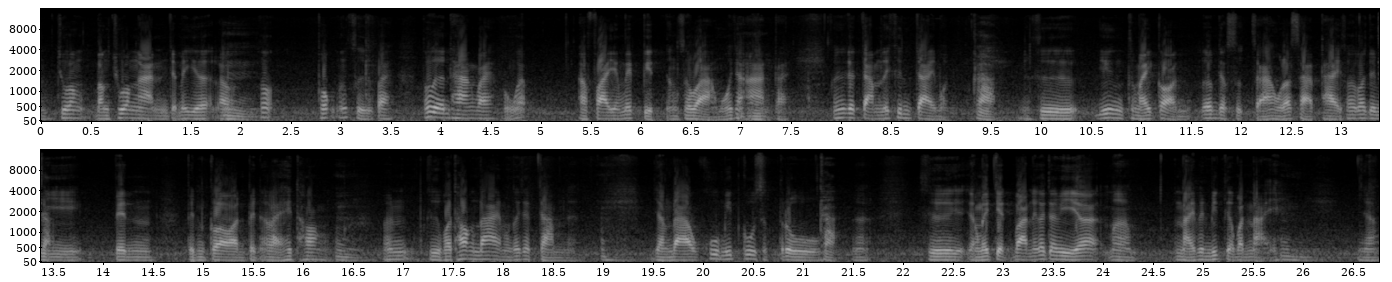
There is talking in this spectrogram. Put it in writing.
ำช่วงบางช่วงงานจะไม่เยอะเราอืมก็พกหนังสือไป ต้องเดินทางไป ผมว่าอะไฟยังไม่ปิดยังสว่างผมก็จะอ่านไป เพราะฉะนั้นจะจำได้ขึ้นใจหมดครับ คือยิ่งสมัยก่อนเริ่มจากศึกษาโหราศาสตร์ไทยเขาก็จะครับมีเป็นเป็นกรอนเป็นอะไรให้ท่องอืมเพราะฉะนั้นคือพอท่องได้มันก็จะจำเลยอืมอย่างดาวคู่มิตรคู่ศัตรูครับนะคืออย่างในเจ็ดวันนี้ก็จะมีว่ามาไหนเป็นมิตรกับวันไหนอืมอย่าง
